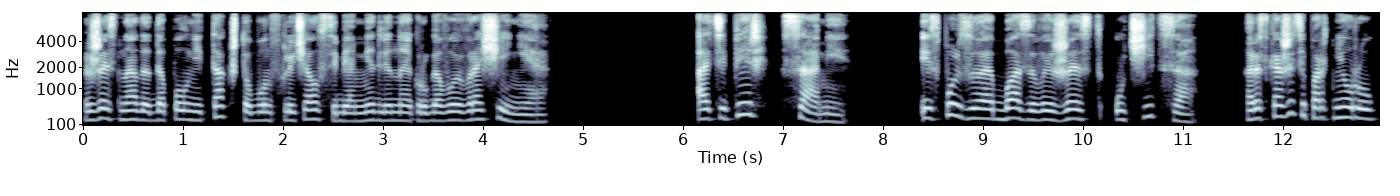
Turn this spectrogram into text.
жест надо дополнить так, чтобы он включал в себя медленное круговое вращение. А теперь сами. Используя базовый жест «учиться», расскажите партнеру,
